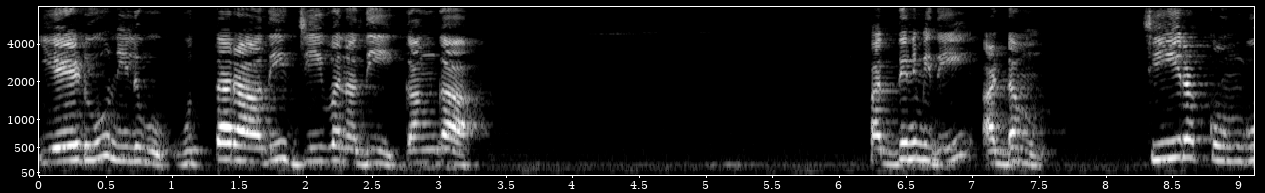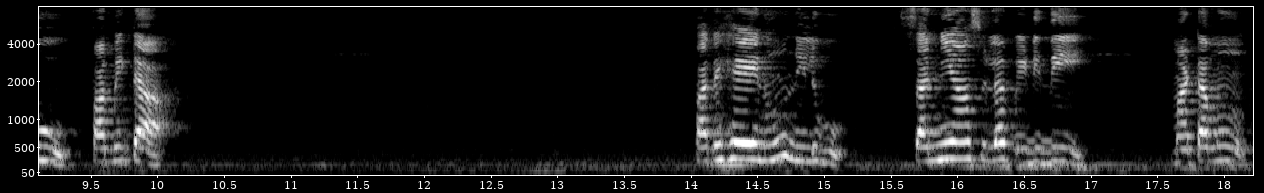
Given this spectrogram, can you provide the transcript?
ఏడు నిలువు. ఉత్తరాది జీవనది గంగా. పద్దెనిమిది అడ్డము. చీర కొంగు పమిట. పదిహేను నిలువు. సన్యాసుల విడిది. మఠము.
